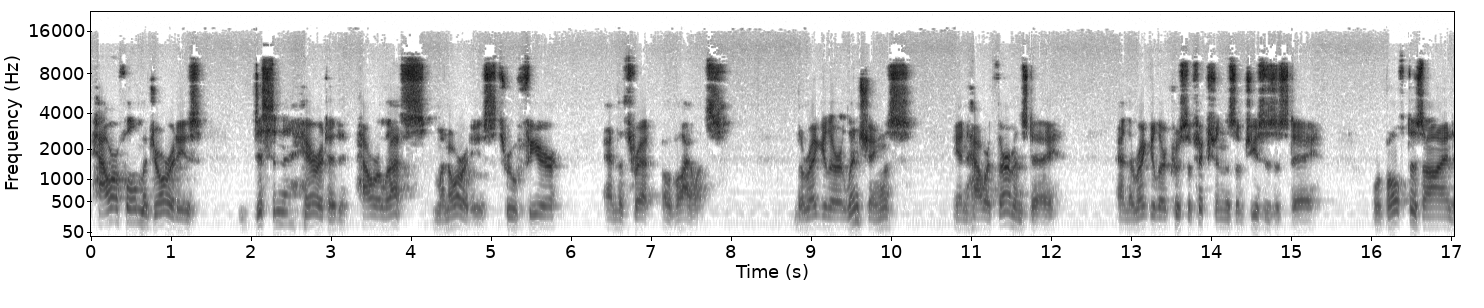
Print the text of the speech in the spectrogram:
powerful majorities disinherited powerless minorities through fear and the threat of violence. The regular lynchings in Howard Thurman's day and the regular crucifixions of Jesus' day were both designed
